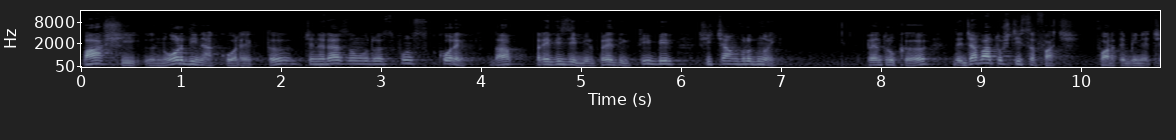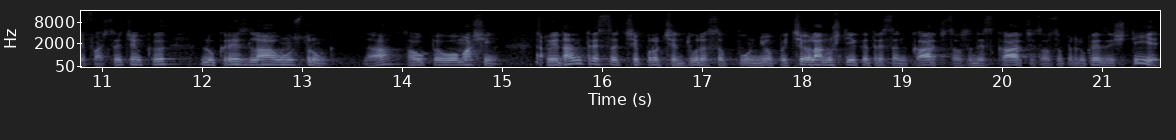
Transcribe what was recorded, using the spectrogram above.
pașii în ordinea corectă generează un răspuns corect, da? previzibil, predictibil și ce am vrut noi. Pentru că degeaba tu știi să faci foarte bine ce faci. Să zicem că lucrezi la un strung da? sau pe o mașină. Da. Spui, dar nu trebuie să ce procedură să pun eu. Păi ce, ăla nu știe că trebuie să încarce sau să descarce sau să prelucreze? Știe,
